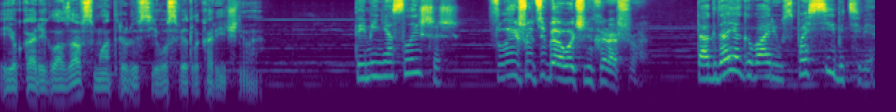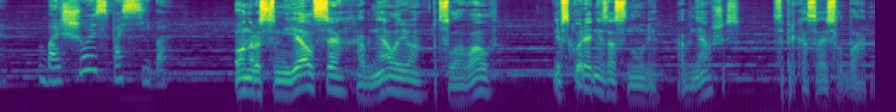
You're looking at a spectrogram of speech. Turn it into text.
Ее карие глаза всматривались в его светло-коричневое. Ты меня слышишь? Слышу тебя очень хорошо. Тогда я говорю спасибо тебе. Большое спасибо. Он рассмеялся, обнял ее, поцеловал. И вскоре они заснули, обнявшись, соприкасаясь лбами.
